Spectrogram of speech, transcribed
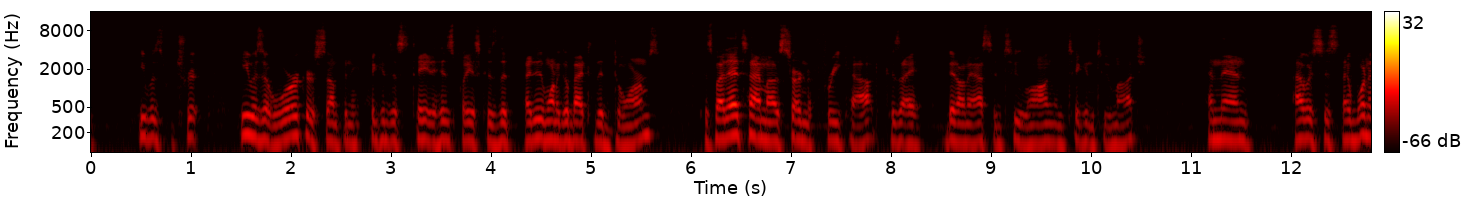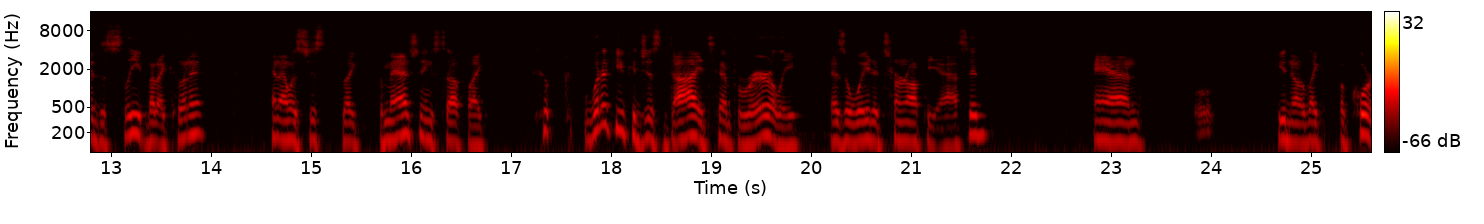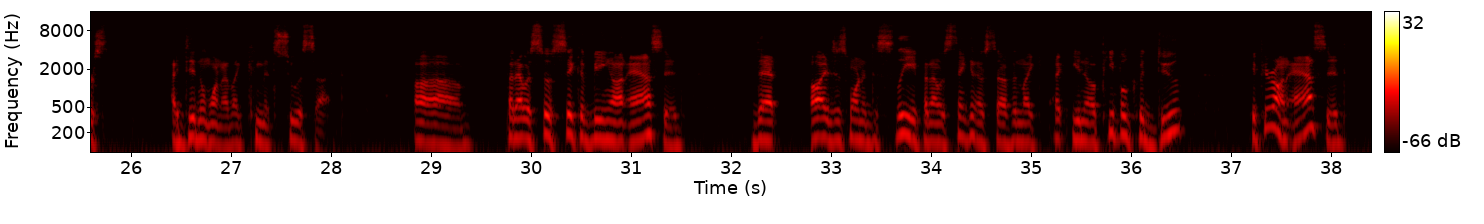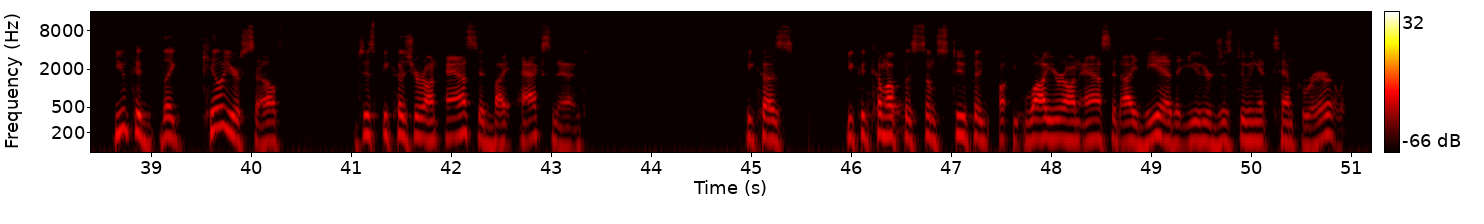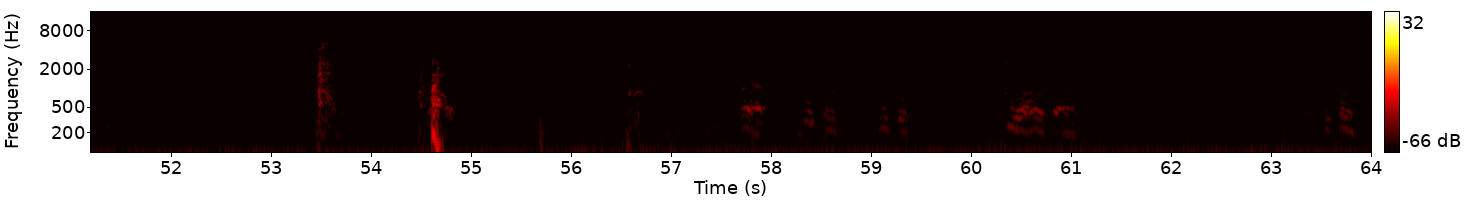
he was trip. He was at work or something. I could just stay at his place because I didn't want to go back to the dorms. Because by that time I was starting to freak out because I had been on acid too long and taken too much. And then I was just I wanted to sleep, but I couldn't. And I was just like imagining stuff like, what if you could just die temporarily as a way to turn off the acid? And you know, like of course, I didn't want to like commit suicide, um, but I was so sick of being on acid that oh, I just wanted to sleep, and I was thinking of stuff, and like you know, people could do if you're on acid, you could like kill yourself just because you're on acid by accident because you could come up with some stupid uh, while you're on acid idea that you're just doing it temporarily. Well, you can you can do anything.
